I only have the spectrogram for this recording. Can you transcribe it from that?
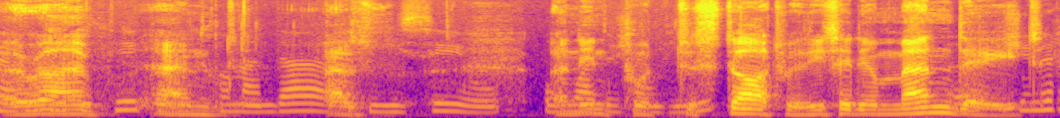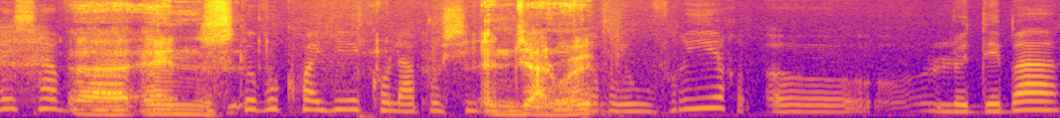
arrived and as an input to start with, you said your euh, mandate uh, euh, ends in January. le débat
